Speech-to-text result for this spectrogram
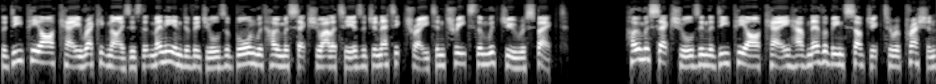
the DPRK recognizes that many individuals are born with homosexuality as a genetic trait and treats them with due respect. Homosexuals in the DPRK have never been subject to repression,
